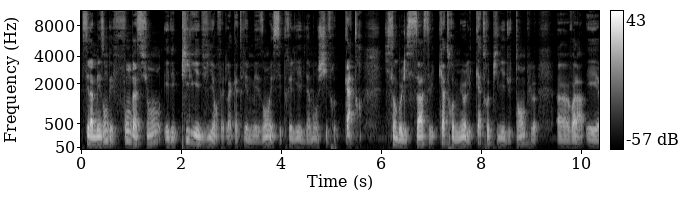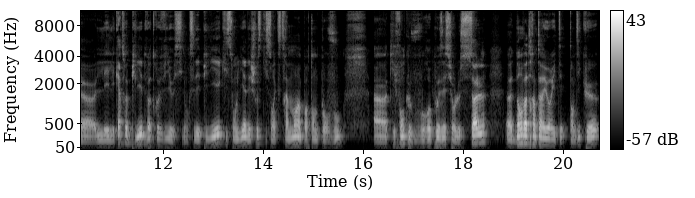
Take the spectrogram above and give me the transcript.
C'est la maison des fondations et des piliers de vie, en fait, la quatrième maison, et c'est très lié évidemment au chiffre 4 qui symbolise ça, c'est les quatre murs, les quatre piliers du temple. Euh, voilà, et euh, les, quatre piliers de votre vie aussi. Donc c'est des piliers qui sont liés à des choses qui sont extrêmement importantes pour vous, euh, qui font que vous vous reposez sur le sol dans votre intériorité. Tandis que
